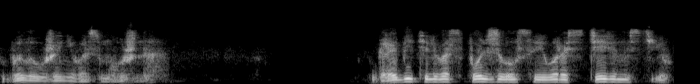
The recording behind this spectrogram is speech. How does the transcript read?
было уже невозможно. Грабитель воспользовался его растерянностью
